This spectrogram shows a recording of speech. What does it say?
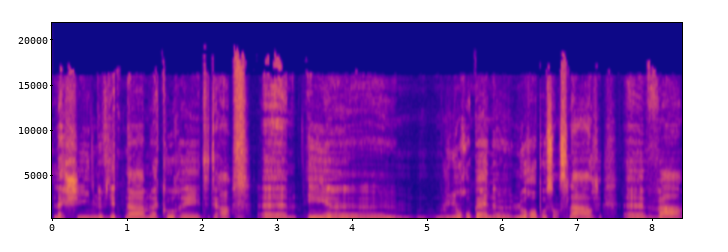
la Chine, le Vietnam, la Corée, etc., et l'Union européenne, l'Europe au sens large, va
